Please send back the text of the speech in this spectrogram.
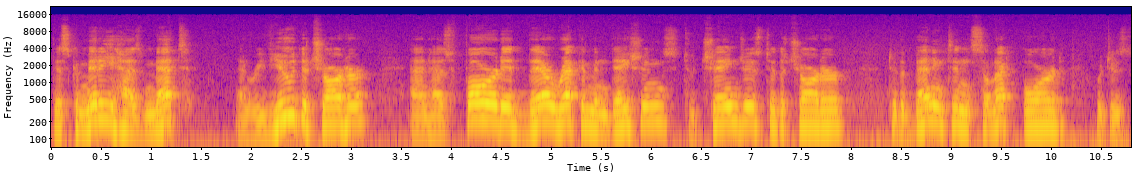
This committee has met and reviewed the charter and has forwarded their recommendations to changes to the charter to the Bennington Select Board, which is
